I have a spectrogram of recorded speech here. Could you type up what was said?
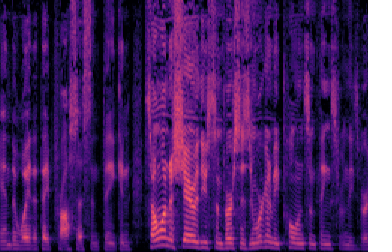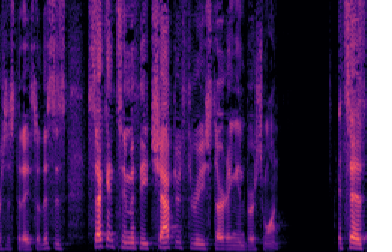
in the way that they process and think. And so I wanted to share with you some verses, and we're going to be pulling some things from these verses today. So this is 2 Timothy chapter 3, starting in verse 1. It says,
